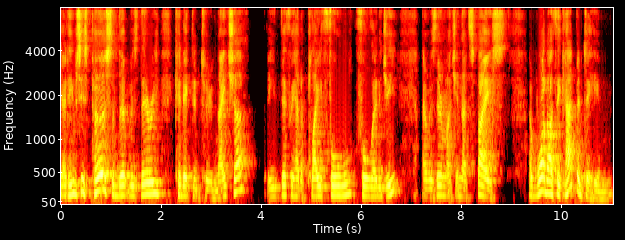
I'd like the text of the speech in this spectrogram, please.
Okay, he was this person that was very connected to nature. He definitely had a playful, full energy, and was very much in that space. And what I think happened to him,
